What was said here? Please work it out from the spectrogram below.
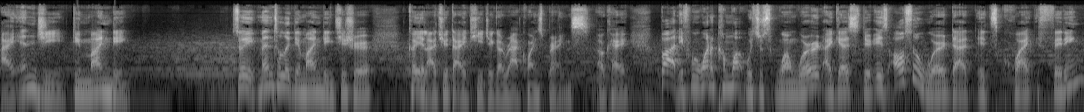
I N G demanding。所以 mentally demanding 其实可以来去代替这个 rack one's brains. Okay, but if we want to come up with just one word, I guess there is also a word that it's quite fitting.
